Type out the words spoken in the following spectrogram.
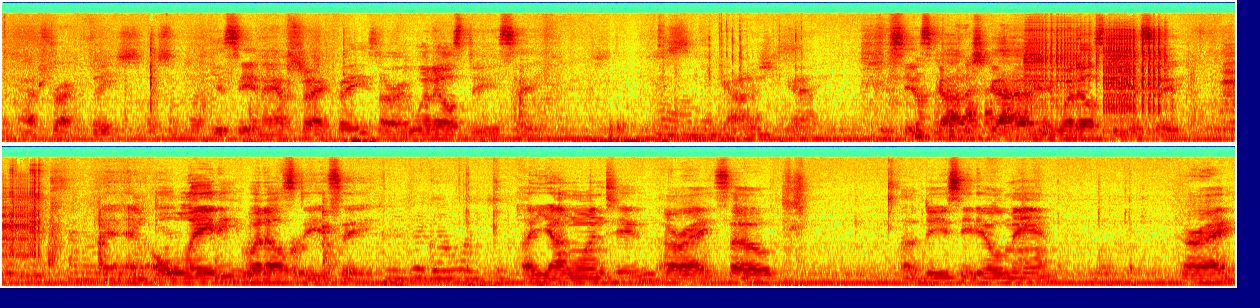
An Abstract face or something? You see an abstract face? All right, what else do you see? Scottish guy. See a Scottish guy? Okay, what else do you see? An old lady? What else do you see? A young one too. A young one too? All right, so, uh, do you see the old man? All right,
